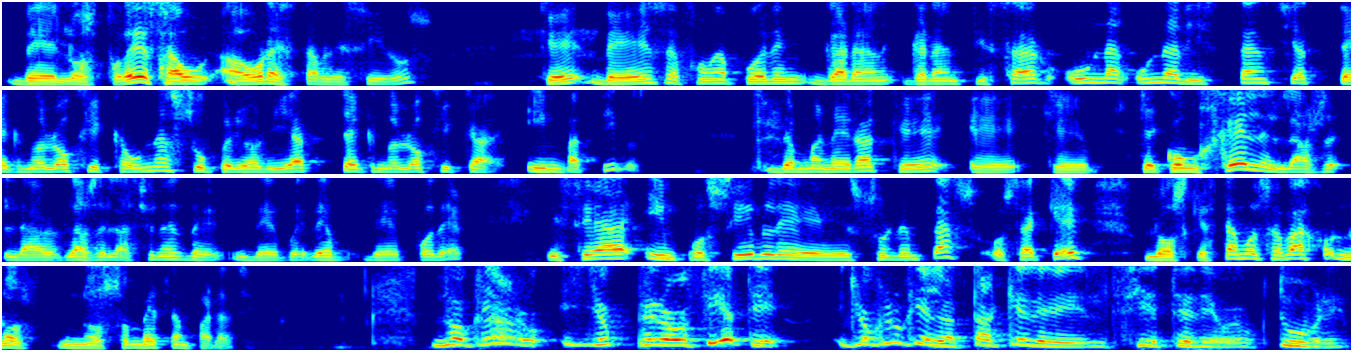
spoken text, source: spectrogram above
de los poderes ahora establecidos, que de esa forma pueden garantizar una, una distancia tecnológica, una superioridad tecnológica imbatible. De manera que, eh, que, que congelen las, las, relaciones de, de, de, poder y sea imposible su reemplazo. O sea que los que estamos abajo nos, nos sometan para siempre. No, claro, yo, pero fíjate, yo creo que el ataque del 7 de octubre,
